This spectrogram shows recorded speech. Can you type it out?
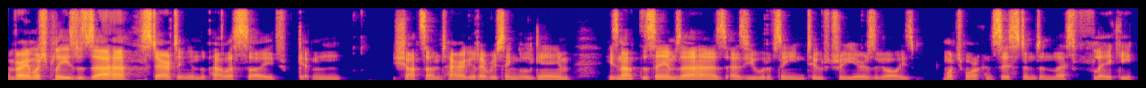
I'm very much pleased with Zaha starting in the Palace side, getting shots on target every single game. He's not the same Zaha as, as you would have seen two to three years ago. He's much more consistent and less flaky.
